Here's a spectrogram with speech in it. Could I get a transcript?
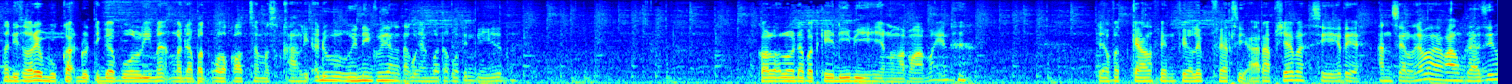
Tadi sore buka 235 nggak dapat walkout sama sekali. Aduh ini gue yang takut yang gue takutin kayak gitu kalau lo dapat KDB yang ngapa-ngapain dapat Calvin Philip versi Arab siapa? Sih itu ya Ansel siapa? Orang Brazil.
